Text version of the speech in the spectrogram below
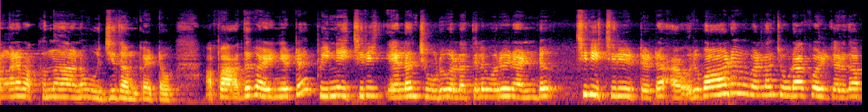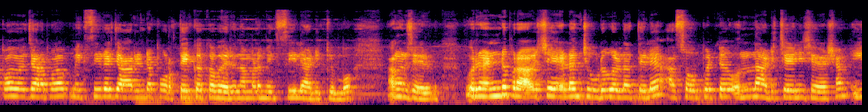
അങ്ങനെ വെക്കുന്നതാണ് ഉചിതം കേട്ടോ. അപ്പോൾ അത് കഴിഞ്ഞിട്ട് പിന്നെ ഇച്ചിരി ഇളം ചൂടുവെള്ളത്തിൽ ഒരു രണ്ട് ഇച്ചിരി ഇച്ചിരി ഇട്ടിട്ട് ഒരുപാട് വെള്ളം ചൂടാക്കി ഒഴിക്കരുത്. അപ്പോൾ ചിലപ്പോൾ മിക്സിയുടെ ജാറിന്റെ പുറത്തേക്കൊക്കെ വരും നമ്മൾ മിക്സിയിൽ അടിക്കുമ്പോൾ. അങ്ങനെ ചെയ്യരുത്. ഒരു രണ്ട് പ്രാവശ്യം ഇളം ചൂടുവെള്ളത്തിൽ ആ സോപ്പിട്ട് ഒന്ന് അടിച്ചതിന് ശേഷം ഈ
